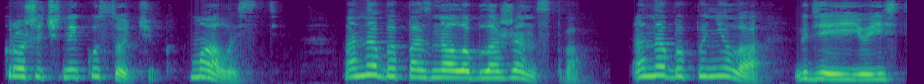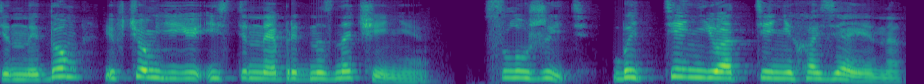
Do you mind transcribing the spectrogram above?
крошечный кусочек, малость. Она бы познала блаженство. Она бы поняла, где ее истинный дом и в чем ее истинное предназначение. Служить, быть тенью от тени хозяина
